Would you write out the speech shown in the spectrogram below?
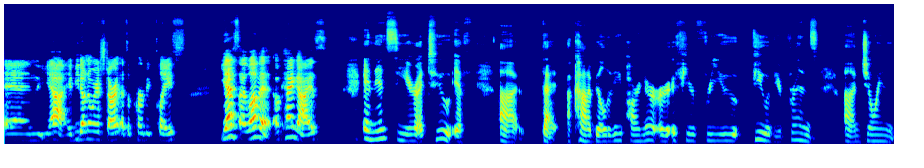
And yeah, if you don't know where to start, that's a perfect place. Yes, I love it. Okay, guys. and then Sierra too if uh, that accountability partner or if you're for you few of your friends uh, join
